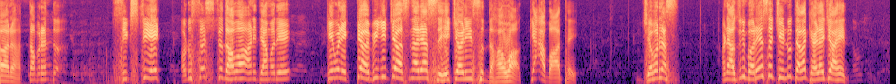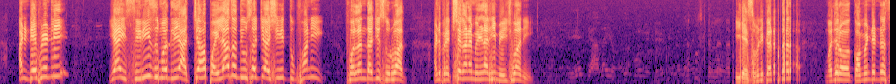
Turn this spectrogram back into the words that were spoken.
तर आतापर्यंत. सिक्स्टी एट अडुसष्ट धावा आणि त्यामध्ये केवळ एकट्या अभिजितच्या असणाऱ्या सेहेचाळीस धावा. क्या बात आहे जबरदस्त. आणि अजूनही बरेचसे चेंडू त्याला खेळायचे आहेत. आणि डेफिनेटली या सिरीज मधली आजच्या हा पहिल्याच दिवसाची अशी ही तुफानी फलंदाजी सुरुवात आणि प्रेक्षकांना मिळणार ही मेजवानी. येस म्हणजे खरं तर माझे कॉमेंटेटर्स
